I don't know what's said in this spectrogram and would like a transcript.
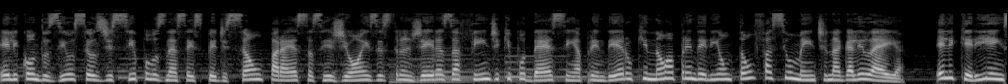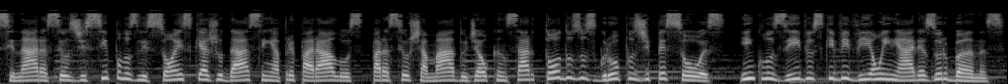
Ele conduziu seus discípulos nessa expedição para essas regiões estrangeiras a fim de que pudessem aprender o que não aprenderiam tão facilmente na Galiléia. Ele queria ensinar a seus discípulos lições que ajudassem a prepará-los para seu chamado de alcançar todos os grupos de pessoas, inclusive os que viviam em áreas urbanas.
